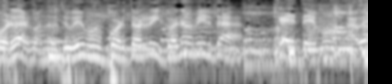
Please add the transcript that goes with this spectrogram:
acordar cuando estuvimos en Puerto Rico, ¿no, Mirta? ¡Qué temón! A ver.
